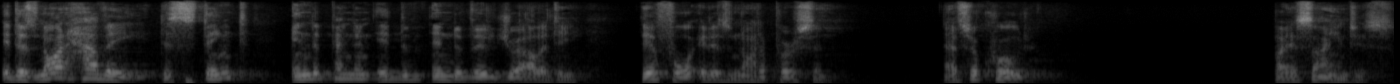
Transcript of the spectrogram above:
It does not have a distinct, independent individuality. Therefore, it is not a person. That's a quote by a scientist.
